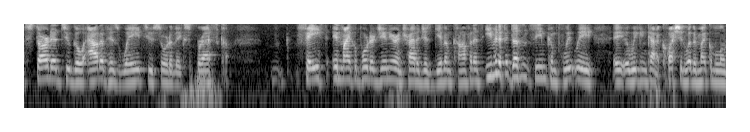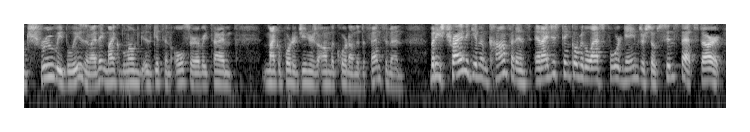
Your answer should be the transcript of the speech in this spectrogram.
started to go out of his way to sort of express faith in Michael Porter Jr. and try to just give him confidence, even if it doesn't seem completely. Eh, we can kind of question whether Michael Malone truly believes him. I think Michael Malone is, gets an ulcer every time Michael Porter Jr. is on the court on the defensive end. But he's trying to give him confidence, and I just think over the last four games or so since that start,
